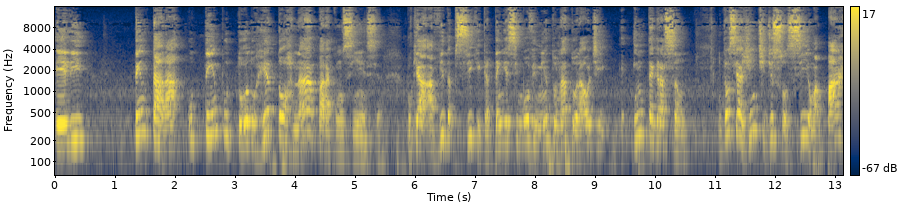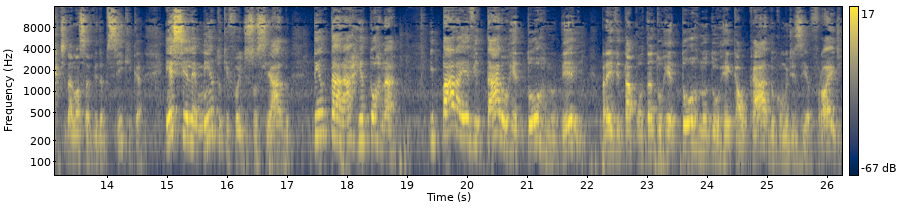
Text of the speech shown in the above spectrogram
ele tentará o tempo todo retornar para a consciência, porque a, a vida psíquica tem esse movimento natural de integração. Então, se a gente dissocia uma parte da nossa vida psíquica, esse elemento que foi dissociado tentará retornar. E para evitar o retorno dele, para evitar, portanto, o retorno do recalcado, como dizia Freud,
